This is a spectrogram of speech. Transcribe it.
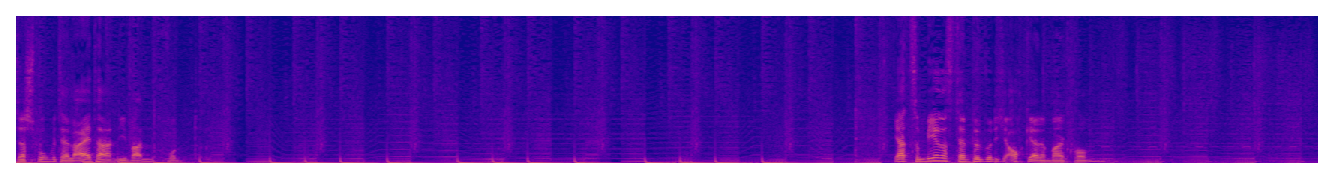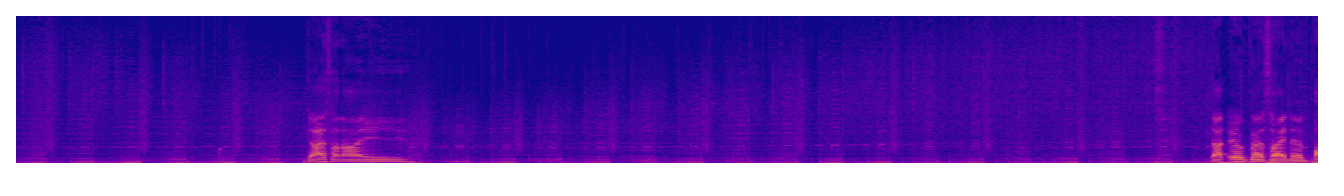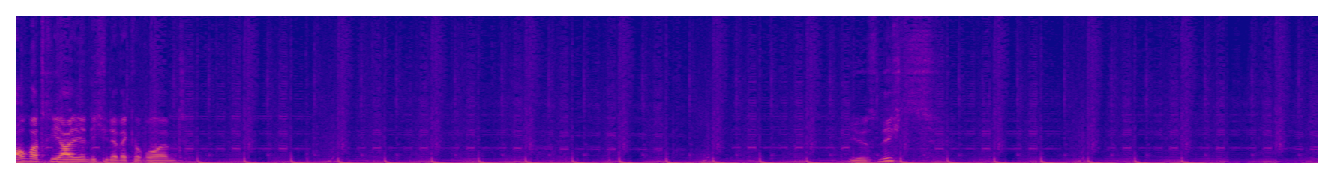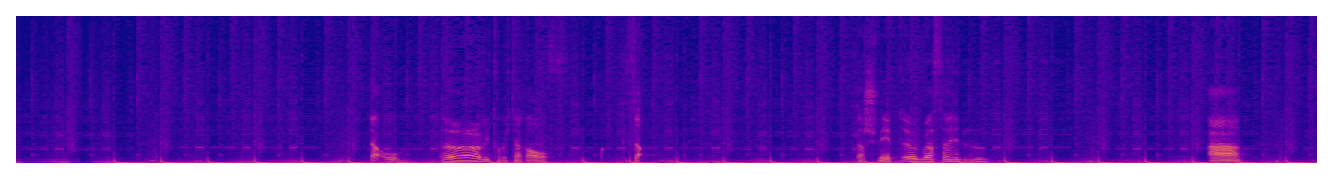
Dieser Sprung mit der Leiter an die Wand runter. Ja, zum Meerestempel würde ich auch gerne mal kommen. Da ist ein Ei. Da hat irgendwer seine Baumaterialien nicht wieder weggeräumt. Hier ist nichts. Da oben. Oh, wie komme ich da rauf? So. Da schwebt irgendwas da hinten. Ah.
